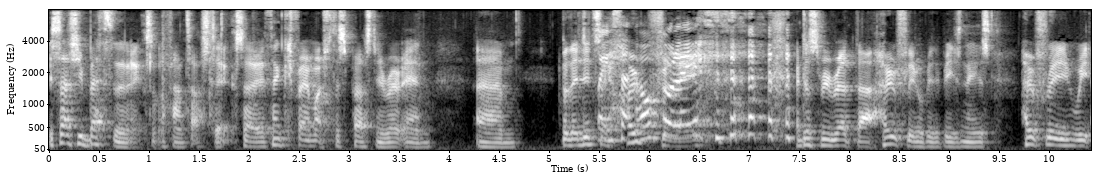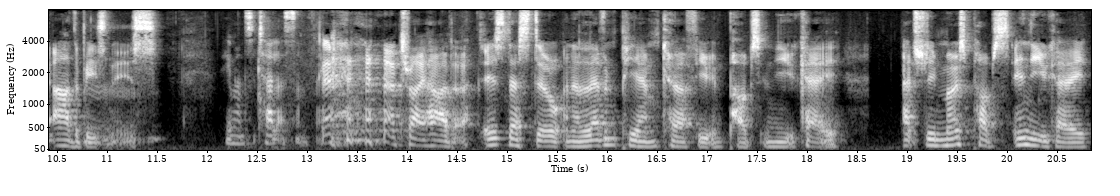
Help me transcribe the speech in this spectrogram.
It's actually better than excellent or fantastic. So thank you very much to this person who wrote in. Um, but they did say He hopefully. hopefully. I just reread that. Hopefully we'll be the bee's knees. Hopefully we are the bee's knees. he wants to tell us something. Try harder. Is there still an 11 pm curfew in pubs in the UK? Actually, most pubs in the UK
